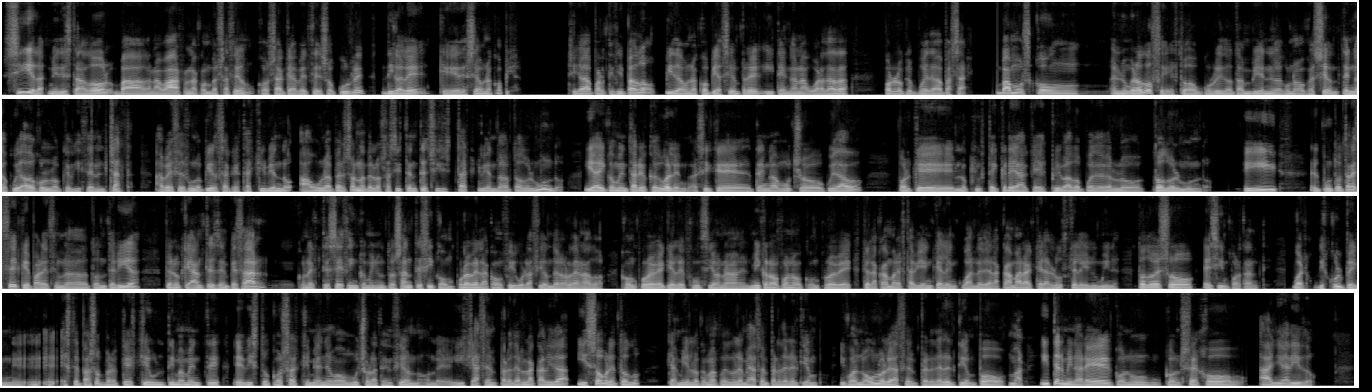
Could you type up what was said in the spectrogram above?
Si el administrador va a grabar la conversación, cosa que a veces ocurre, dígale que desea una copia. Si ha participado, pida una copia siempre y tenganla guardada por lo que pueda pasar. Vamos con el número 12. Esto ha ocurrido también en alguna ocasión. Tenga cuidado con lo que dice en el chat. A veces uno piensa que está escribiendo a una persona de los asistentes y está escribiendo a todo el mundo. Y hay comentarios que duelen, así que tenga mucho cuidado porque lo que usted crea que es privado puede verlo todo el mundo. Y el punto 13, que parece una tontería, pero que antes de empezar conéctese cinco minutos antes y compruebe la configuración del ordenador. Compruebe que le funciona el micrófono, compruebe que la cámara está bien, que el encuadre de la cámara, que la luz que le ilumina. Todo eso es importante. Bueno, disculpen eh, eh, este paso, pero que es que últimamente he visto cosas que me han llamado mucho la atención ¿no? y que hacen perder la calidad y sobre todo, que a mí es lo que más me duele, me hacen perder el tiempo y cuando a uno le hacen perder el tiempo, mal. Y terminaré con un consejo añadido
